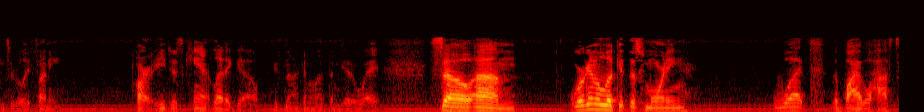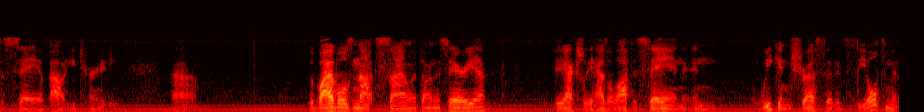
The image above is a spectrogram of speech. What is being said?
it's a really funny part. He just can't let it go. He's not going to let them get away. So um, we're going to look at this morning what the Bible has to say about eternity. Um, the Bible is not silent on this area. It actually has a lot to say, and, and we can trust that it's the ultimate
